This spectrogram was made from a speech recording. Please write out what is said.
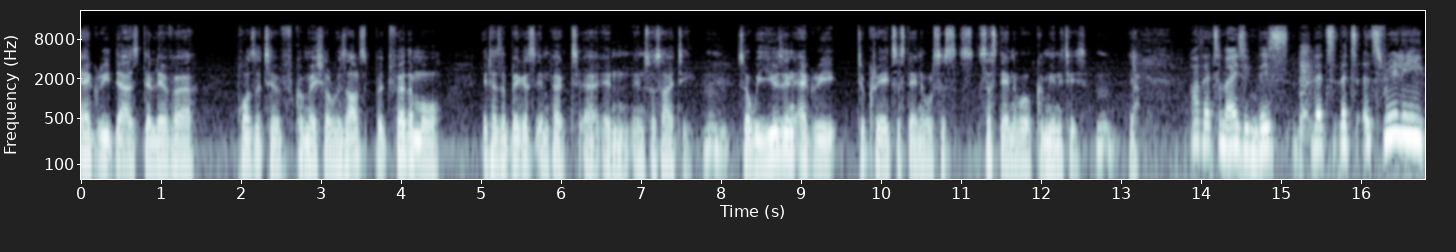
agri does deliver positive commercial results, but furthermore, it has the biggest impact uh, in in society. Mm. So we're using agri to create sustainable sustainable communities. Mm. Yeah. Oh, that's amazing. There's that's that's it's really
